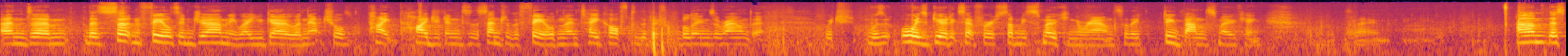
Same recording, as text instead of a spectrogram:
And um, there's certain fields in Germany where you go and the actual pipe hydrogen into the center of the field and then take off to the different balloons around it, which was always good except for if somebody's smoking around. So they do ban smoking. So, um, there's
